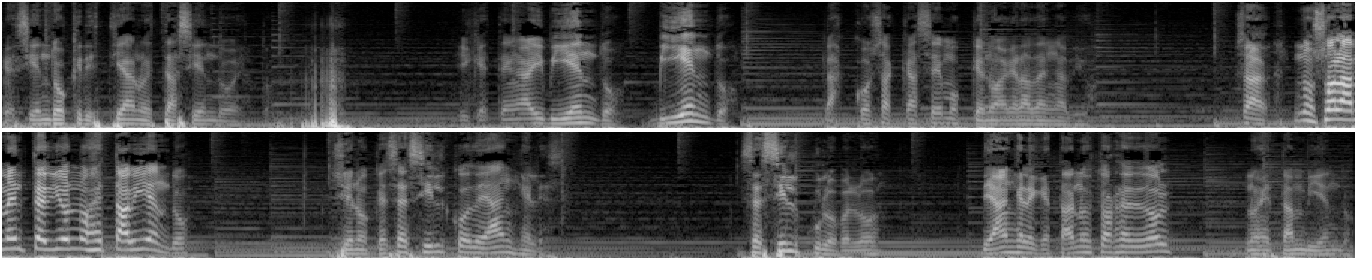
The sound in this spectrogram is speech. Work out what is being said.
que siendo cristiano está haciendo esto? Y que estén ahí viendo, viendo las cosas que hacemos que no agradan a Dios. O sea, no solamente Dios nos está viendo, sino que ese circo de ángeles, ese círculo, perdón, de ángeles que están a nuestro alrededor, nos están viendo.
